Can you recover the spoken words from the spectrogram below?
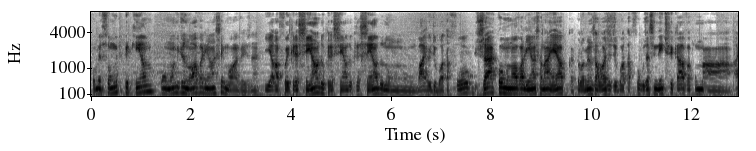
começou muito pequeno com o nome de Nova Aliança Imóveis, né? E ela foi crescendo, crescendo, crescendo num, num bairro de Botafogo. Já como Nova Aliança na época, pelo menos a loja de Botafogo já se identificava com uma, a,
